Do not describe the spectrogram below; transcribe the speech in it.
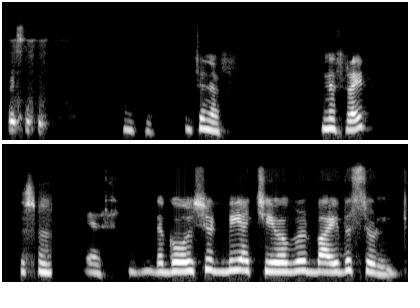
specific. Okay. It's enough. Enough, right? Yes, ma'am. Yes. The goal should be achievable by the student.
